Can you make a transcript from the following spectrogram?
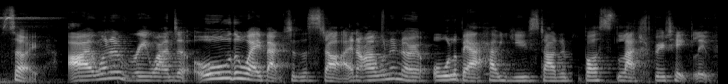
So, I want to rewind it all the way back to the start and I want to know all about how you started Boss Lash Boutique Liv.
